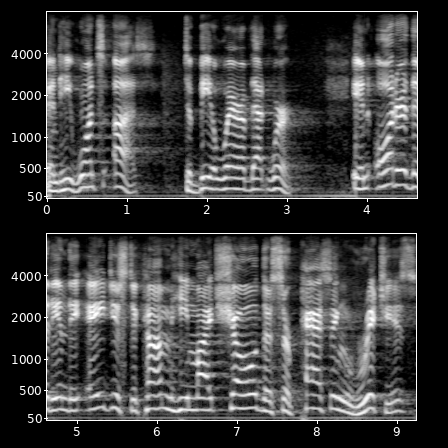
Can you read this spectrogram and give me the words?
and He wants us to be aware of that work in order that in the ages to come he might show the surpassing riches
